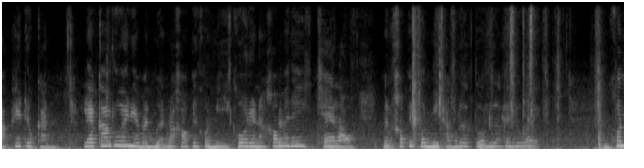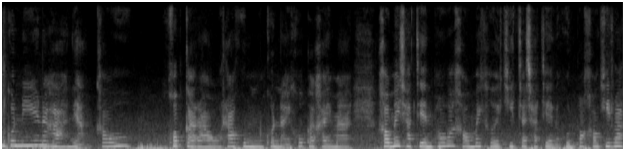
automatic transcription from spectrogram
รักเพศเดียวกัน และก้าวด้วยเนี่ยมันเหมือนว่าเขาเป็นคนมีอีโก้ด้วยนะเขาไม่ได้แคร์เรา เหมือนเขาเป็นคนมีทางเลือกตัวเลือกได้ด้วย คนคนนี้นะคะเนี่ยเขาคบกับเรา ถ้าคุณคนไหนคบกับใครมา เขาไม่ชัดเจน เพราะว่าเขาไม่เคยคิดจะชัดเจนกับคุณเพราะเขาคิดว่า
